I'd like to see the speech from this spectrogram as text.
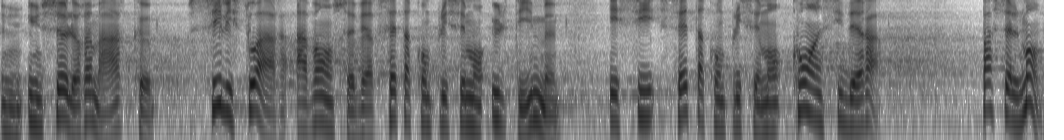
une seule remarque, si l'histoire avance vers cet accomplissement ultime, et si cet accomplissement coïncidera pas seulement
